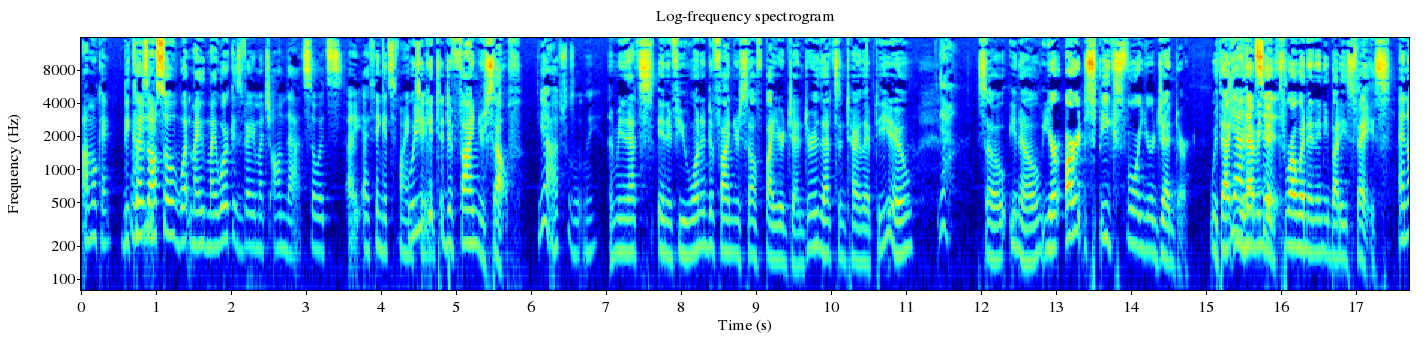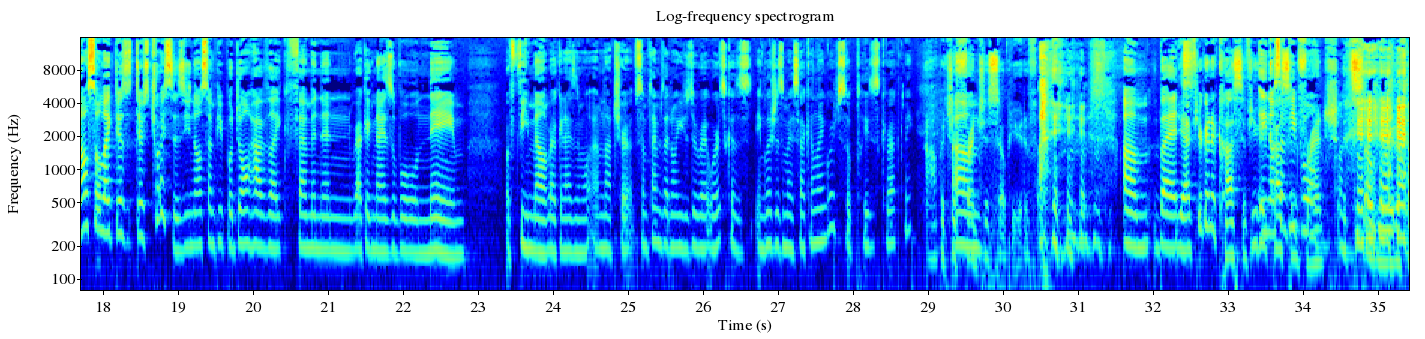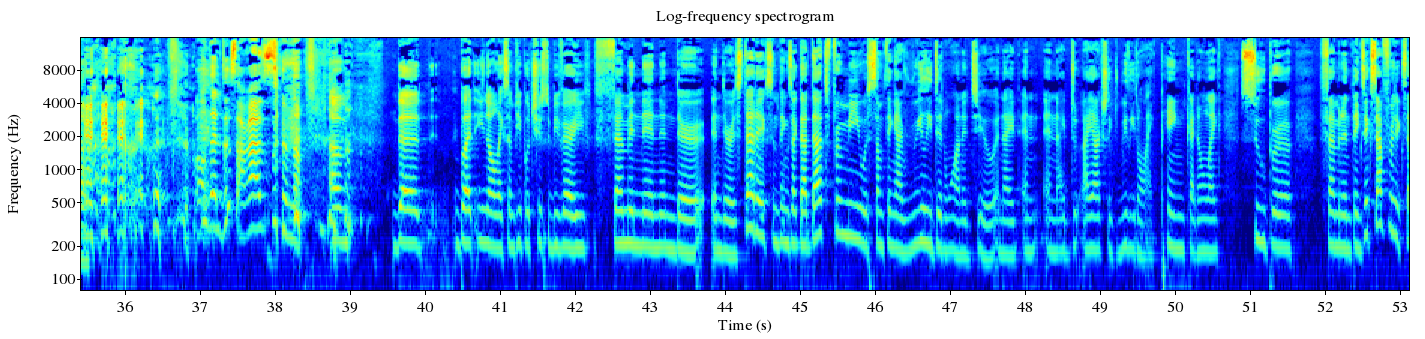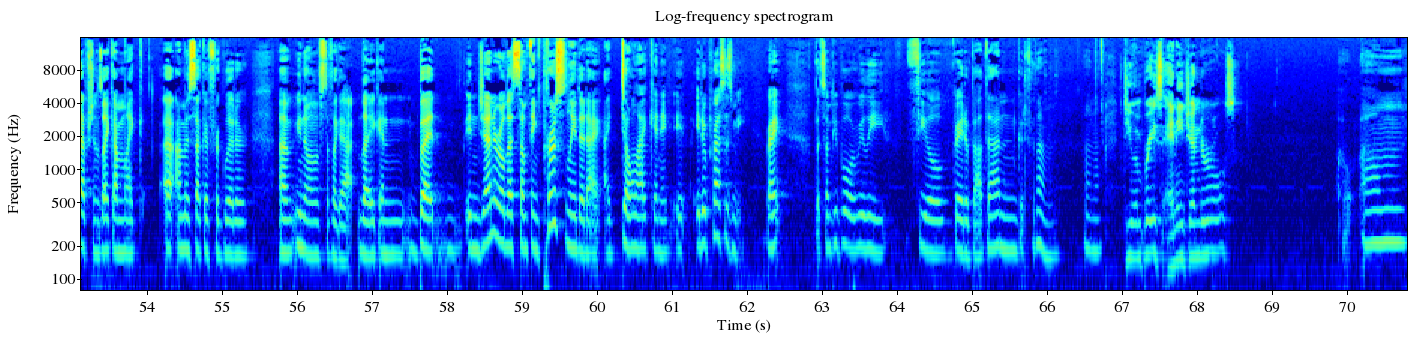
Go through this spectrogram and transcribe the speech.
I'm okay because you- also what my my work is very much on that, so it's I, I think it's fine well, too. you get to define yourself. yeah, absolutely. I mean, that's and if you want to define yourself by your gender, that's entirely up to you. Yeah. So you know, your art speaks for your gender without Yeah, you having to it. throw it in anybody's face. And also, like, there's there's choices. You know, some people don't have like feminine recognizable name or female recognizable. I'm not sure. Sometimes I don't use the right words because English is my second language. So please correct me. Oh, but your Um, French is so beautiful. Um, but yeah, if you're gonna cuss, if you can You know, cuss some in people- French, it's so beautiful. bordel de sa race. no. um, the but you know like some people choose to be very feminine in their in their aesthetics and things like that that for me was something i really didn't want to do and i and and i do i actually really don't like pink i don't like super feminine things except for exceptions like i'm like uh, i'm a sucker for glitter um, you know stuff like that like and but in general that's something personally that i, I don't like and it, it, it oppresses me right but some people really feel great about that and good for them i don't know Do you embrace any gender roles? um,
